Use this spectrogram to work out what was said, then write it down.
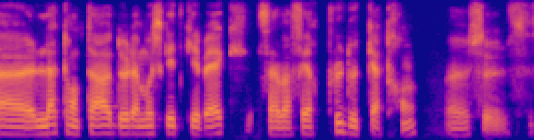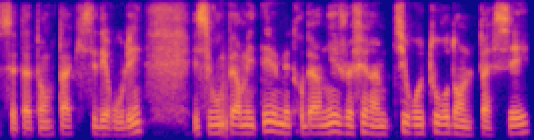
l'attentat de la mosquée de Québec, ça va faire plus de quatre ans. Euh, ce, cet attentat qui s'est déroulé. Et si vous me permettez, Maître Bernier, je vais faire un petit retour dans le passé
